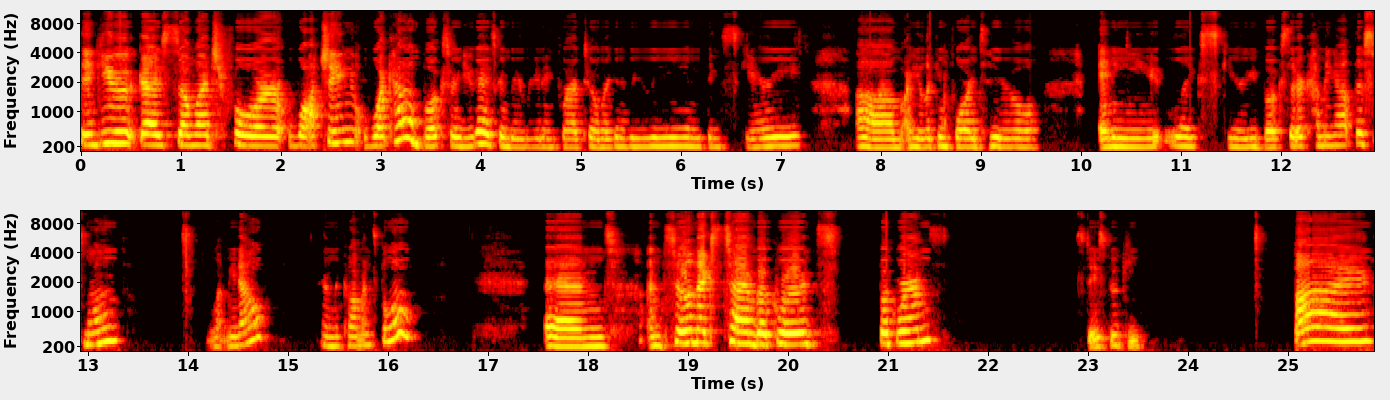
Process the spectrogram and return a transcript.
thank you guys so much for watching. What kind of books are you guys going to be reading for October? Going to be reading anything scary? Um, are you looking forward to any like scary books that are coming out this month? Let me know in the comments below. And until next time, bookwords, bookworms, stay spooky. Bye!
